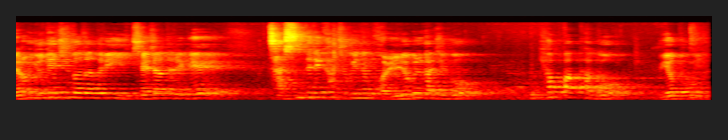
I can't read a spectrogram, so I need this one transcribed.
여러분 유대 지도자들이 제자들에게 자신들이 가지고 있는 권력을 가지고 협박하고 위협합니다.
